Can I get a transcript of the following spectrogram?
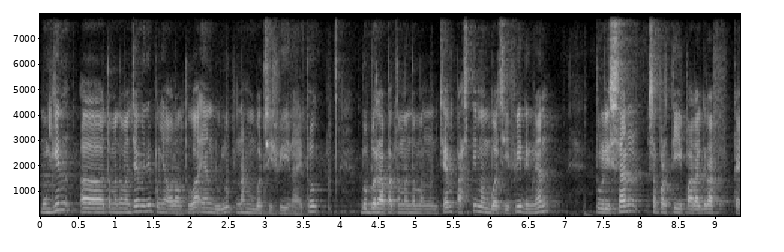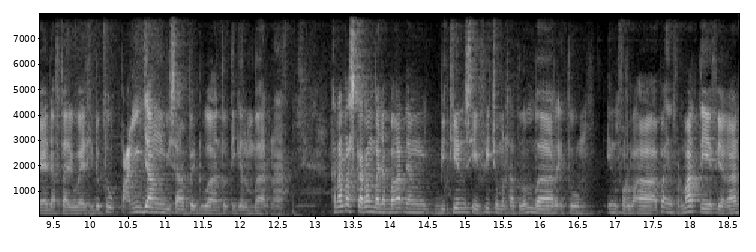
mungkin eh, teman-teman cem ini punya orang tua yang dulu pernah membuat CV nah itu beberapa teman-teman cem pasti membuat CV dengan tulisan seperti paragraf kayak daftar riwayat hidup tuh panjang bisa sampai dua atau tiga lembar. Nah kenapa sekarang banyak banget yang bikin CV cuma satu lembar? Itu inform eh, apa informatif ya kan?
